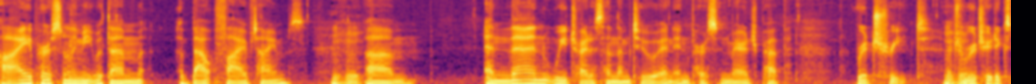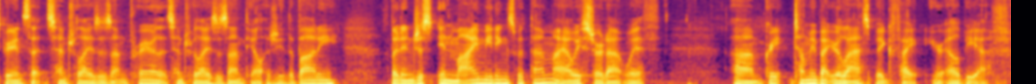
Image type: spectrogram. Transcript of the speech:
I personally meet with them about five times. Um, and then we try to send them to an in person marriage prep retreat, a retreat experience that centralizes on prayer, that centralizes on theology of the body. But in just in my meetings with them, I always start out with, um, "Great, tell me about your last big fight, your LBF."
